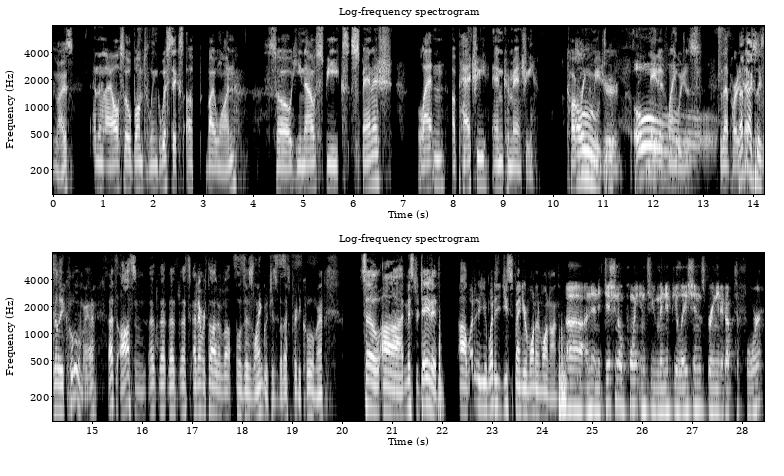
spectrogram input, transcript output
Nice. And then I also bumped linguistics up by one. So he now speaks Spanish, Latin, Apache, and Comanche, covering the Oh, major Oh, native languages for that part of That's Texas. actually really cool, man. That's awesome. That, that, that, that's I never thought about those as languages, but that's pretty cool, man. So, uh, Mr. David, uh, what did you what did you spend your one and one on? Uh, an, an additional point into manipulations, bringing it up to four.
